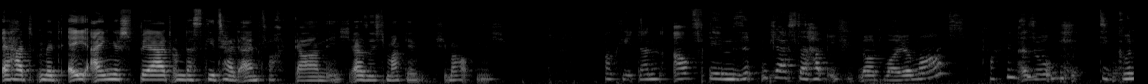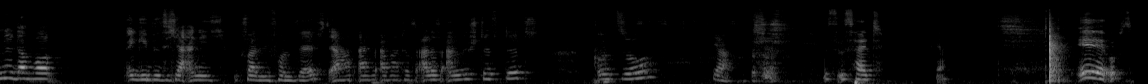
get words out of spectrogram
er hat mit A eingesperrt und das geht halt einfach gar nicht. Also ich mag ihn wirklich überhaupt nicht. Okay, dann auf dem siebten Platz, da habe ich Lord Voldemort. Also die Gründe davor ergeben sich ja eigentlich quasi von selbst. Er hat einfach das alles angestiftet und so. Ja. Das ist halt. Äh, ups.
